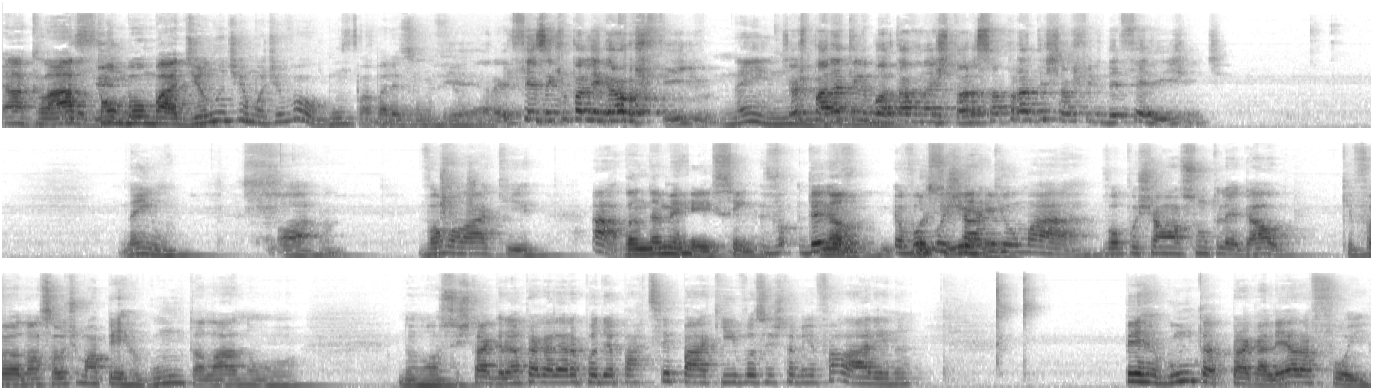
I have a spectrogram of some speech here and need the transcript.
Ah, claro, Tom Bombadil não tinha motivo algum pra aparecer no filme. Era. Ele fez aquilo pra ligar os filhos. Nenhum. Tinha umas paradas que ele botava na história só pra deixar os filhos dele felizes, gente. Nenhum. Ó, vamos lá aqui. Ah, Van Damme é rei, sim. de- Não, eu vou puxar aqui uma. Vou puxar um assunto legal, que foi a nossa última pergunta lá no, no nosso Instagram, pra galera poder participar aqui e vocês também falarem, né? Pergunta pra galera foi:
